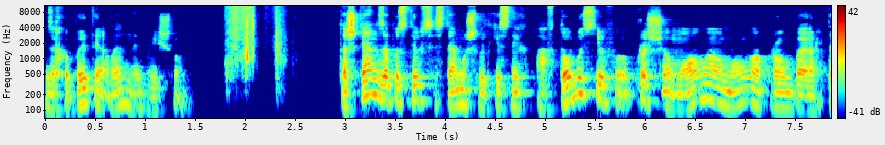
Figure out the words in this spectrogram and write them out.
захопити, але не вийшло. Ташкент запустив систему швидкісних автобусів. Про що мова? Мова про БРТ,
